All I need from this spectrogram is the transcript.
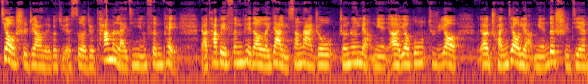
教士这样的一个角色，就是他们来进行分配。然后他被分配到了亚利桑那州，整整两年啊，要工就是要要传教两年的时间。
